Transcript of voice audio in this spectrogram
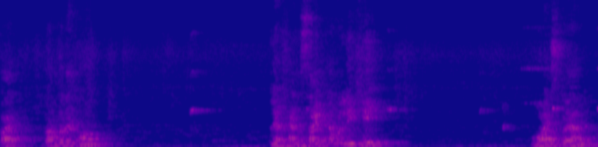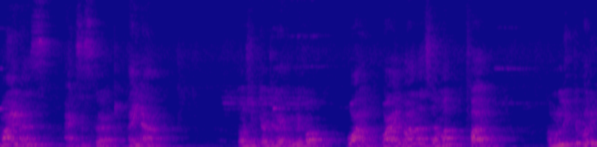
5 তো আমরা দেখো লেফট হ্যান্ড সাইডটা আমরা লিখি y square minus x square তাই না? তো শিক্ষার্থীরা এখন দেখো, y y মান আছে আমার 5 আমরা লিখতে পারি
